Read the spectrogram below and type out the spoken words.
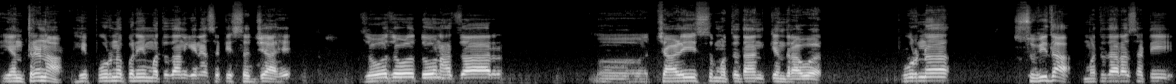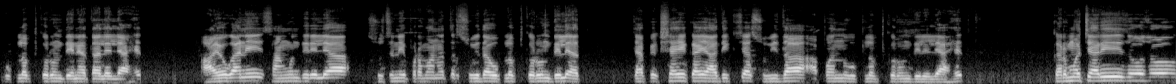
यंत्रणा हे पूर्णपणे मतदान घेण्यासाठी सज्ज आहे. जवळजवळ दोन हजार चाळीस मतदान केंद्रावर पूर्ण सुविधा मतदारासाठी उपलब्ध करून देण्यात आलेल्या आहेत. आयोगाने सांगून दिलेल्या सूचनेप्रमाणे तर सुविधा उपलब्ध करून दिल्यात. त्यापेक्षाही काही अधिकच्या सुविधा आपण उपलब्ध करून दिलेल्या आहेत. कर्मचारी जवळजवळ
